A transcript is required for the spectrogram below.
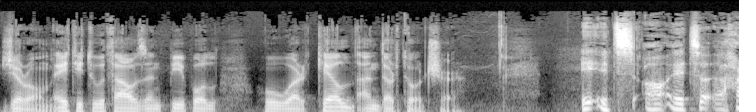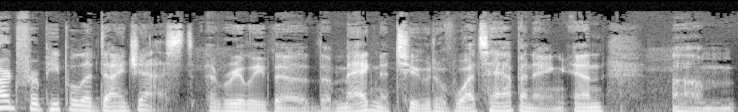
Jerome. 82,000 people who were killed under torture it's uh, it's uh, hard for people to digest uh, really the the magnitude of what's happening. And um,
